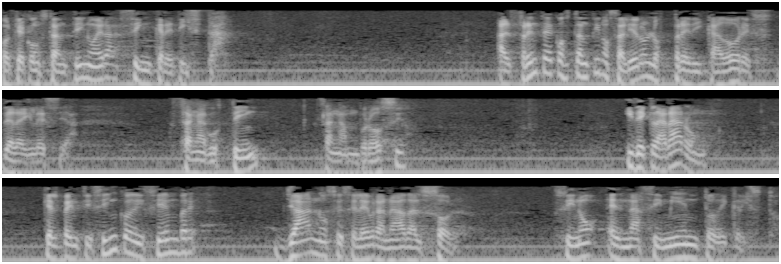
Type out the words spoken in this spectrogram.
porque Constantino era sincretista. Al frente de Constantino salieron los predicadores de la iglesia, San Agustín, San Ambrosio, y declararon que el 25 de diciembre ya no se celebra nada al sol, sino el nacimiento de Cristo.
